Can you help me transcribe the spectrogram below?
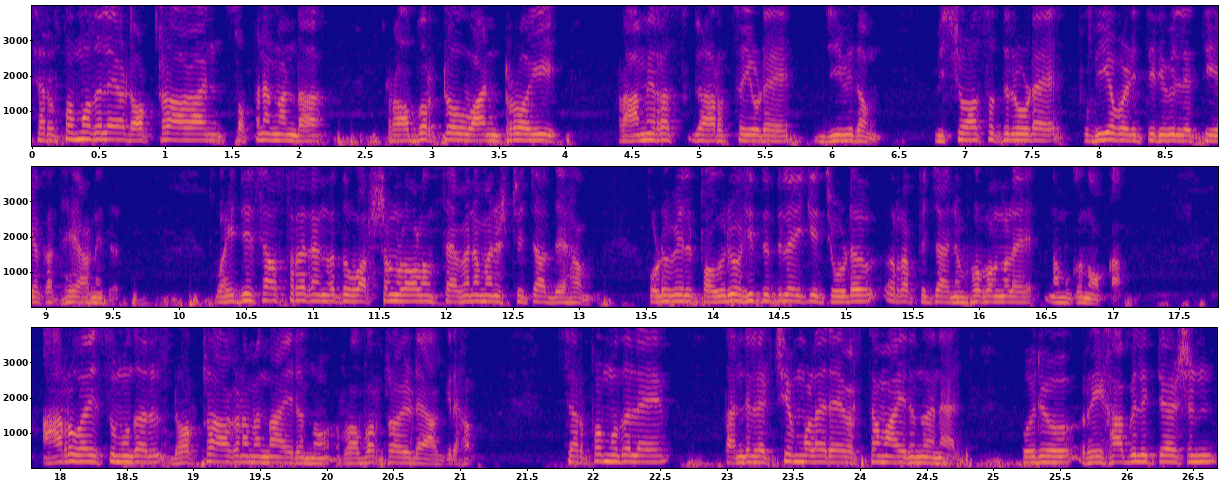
ചെറുപ്പം മുതലേ ഡോക്ടറാകാൻ സ്വപ്നം കണ്ട റോബർട്ടോ വാൻട്രോയി റാമിറസ് ഗാർസയുടെ ജീവിതം വിശ്വാസത്തിലൂടെ പുതിയ വഴിത്തിരിവിലെത്തിയ കഥയാണിത്. വൈദ്യശാസ്ത്ര രംഗത്ത് വർഷങ്ങളോളം സേവനമനുഷ്ഠിച്ച അദ്ദേഹം ഒടുവിൽ പൗരോഹിത്യത്തിലേക്ക് ചൂടുറപ്പിച്ച അനുഭവങ്ങളെ നമുക്ക് നോക്കാം. ആറു വയസ്സു മുതൽ ഡോക്ടറാകണമെന്നായിരുന്നു റോബർട്ടോയുടെ ആഗ്രഹം. ചെറുപ്പം മുതലേ തന്റെ ലക്ഷ്യം വളരെ വ്യക്തമായിരുന്നതിനാൽ ഒരു റീഹാബിലിറ്റേഷൻ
